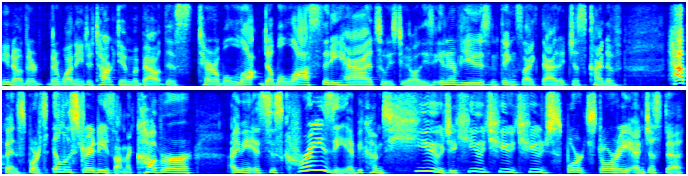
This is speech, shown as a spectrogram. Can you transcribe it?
you know, they're they're wanting to talk to him about this terrible lo- double loss that he had. So he's doing all these interviews and things like that. It just kind of happened. Sports Illustrated, he's on the cover. I mean, it's just crazy. It becomes huge, a huge, huge, huge sports story, and just a,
